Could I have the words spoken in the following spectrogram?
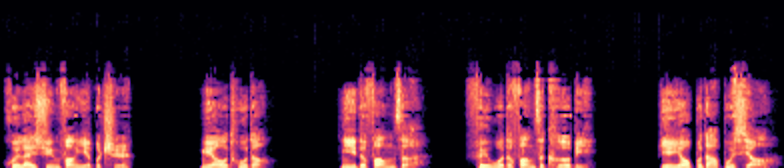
回来巡房也不迟。”苗秃道：“你的房子非我的房子可比，也要不大不小，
